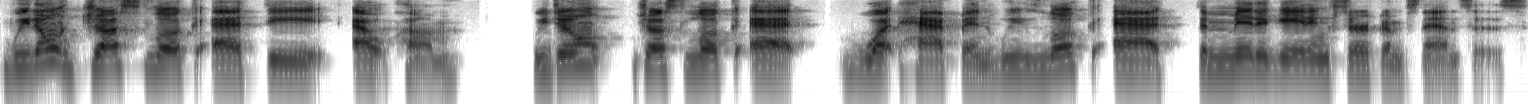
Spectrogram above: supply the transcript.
we don't just look at the outcome. We don't just look at what happened. We look at the mitigating circumstances.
